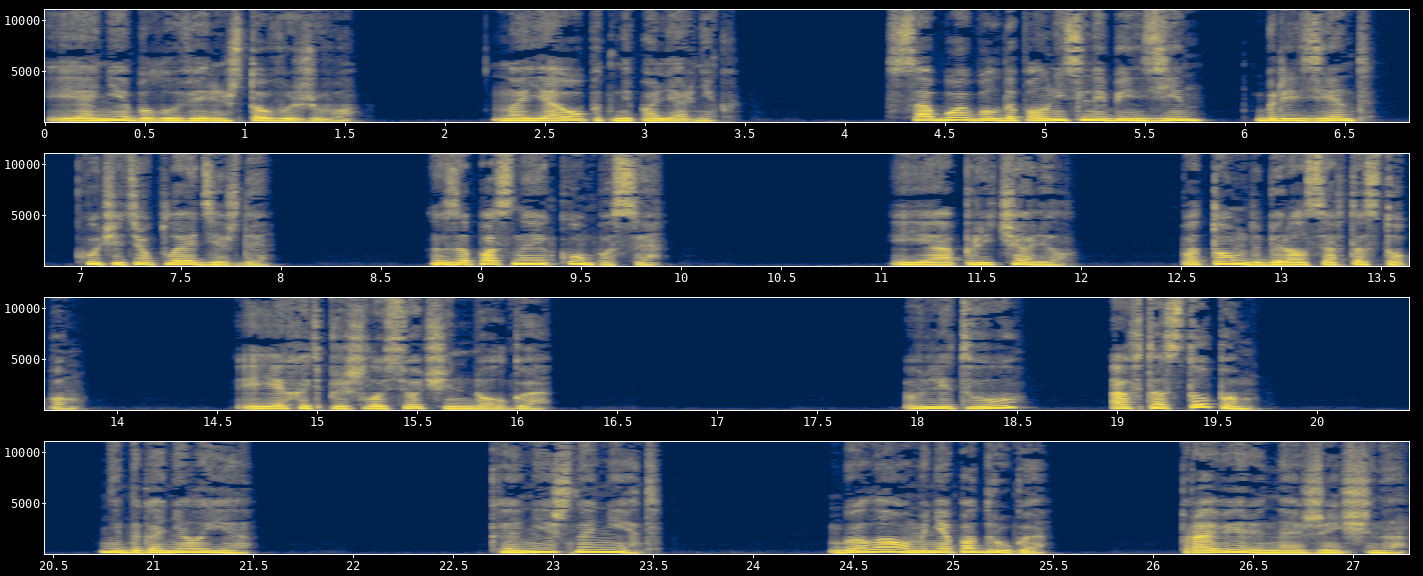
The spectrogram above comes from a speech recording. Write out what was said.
Я не был уверен, что выживу. Но я опытный полярник. С собой был дополнительный бензин, брезент, куча теплой одежды. Запасные компасы. Я причалил. Потом добирался автостопом. Ехать пришлось очень долго. «В Литву? Автостопом?» Не догоняла я. «Конечно, нет. Была у меня подруга. Проверенная женщина.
